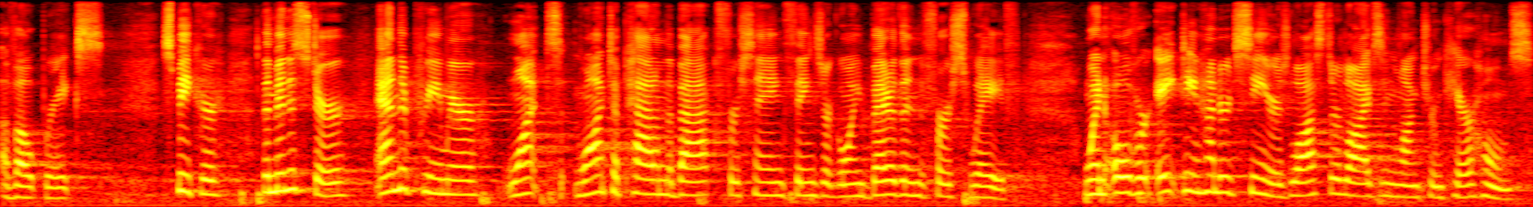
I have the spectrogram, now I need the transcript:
of outbreaks. Speaker, the minister and the premier want, want a pat on the back for saying things are going better than the first wave, when over 1,800 seniors lost their lives in long-term care homes.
